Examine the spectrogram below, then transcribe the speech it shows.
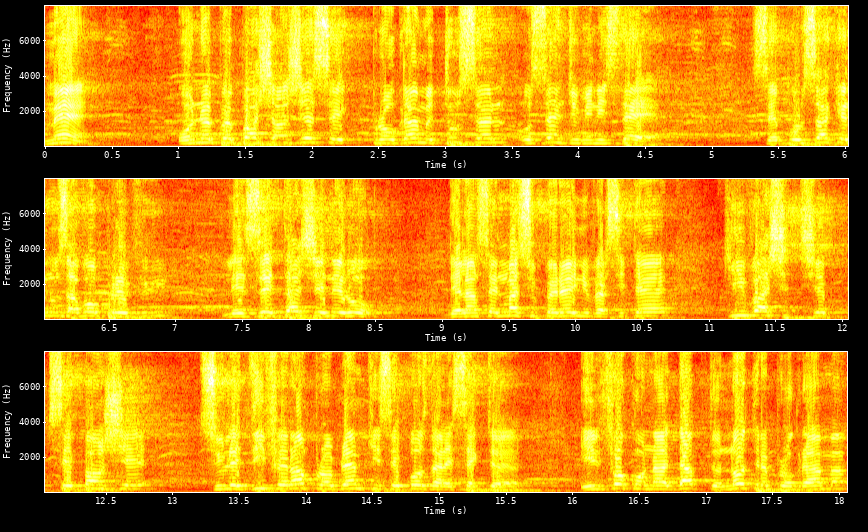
Mais on ne peut pas changer ces programmes tout seul au sein du ministère. C'est pour ça que nous avons prévu les états généraux de l'enseignement supérieur universitaire qui va se pencher sur les différents problèmes qui se posent dans les secteurs. Il faut qu'on adapte notre programme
